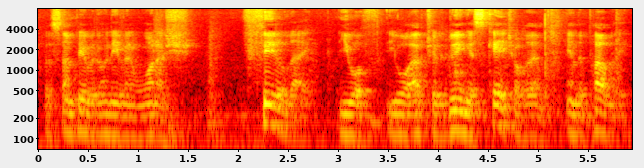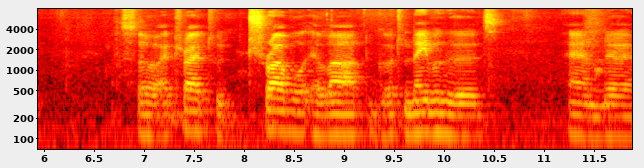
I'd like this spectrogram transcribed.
Because some people don't even want to feel like you are, you are actually doing a sketch of them in the public. So I try to travel a lot, go to neighborhoods, and, uh,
